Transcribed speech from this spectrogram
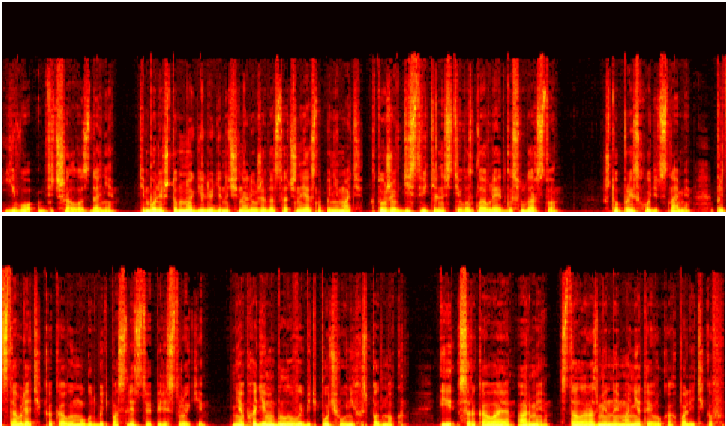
его обветшалого здания. Тем более, что многие люди начинали уже достаточно ясно понимать, кто же в действительности возглавляет государство, что происходит с нами, представлять, каковы могут быть последствия перестройки. Необходимо было выбить почву у них из-под ног. И сороковая армия стала разменной монетой в руках политиков.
